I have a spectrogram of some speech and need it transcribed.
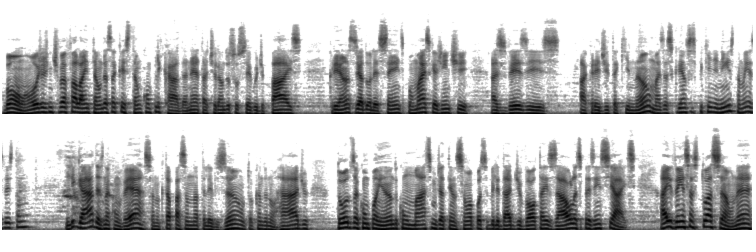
Bom, hoje a gente vai falar então dessa questão complicada, né? Tá tirando o sossego de pais, crianças e adolescentes. Por mais que a gente às vezes acredita que não, mas as crianças pequenininhas também às vezes estão ligadas na conversa, no que está passando na televisão, tocando no rádio, todos acompanhando com o máximo de atenção a possibilidade de volta às aulas presenciais. Aí vem essa situação, né?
